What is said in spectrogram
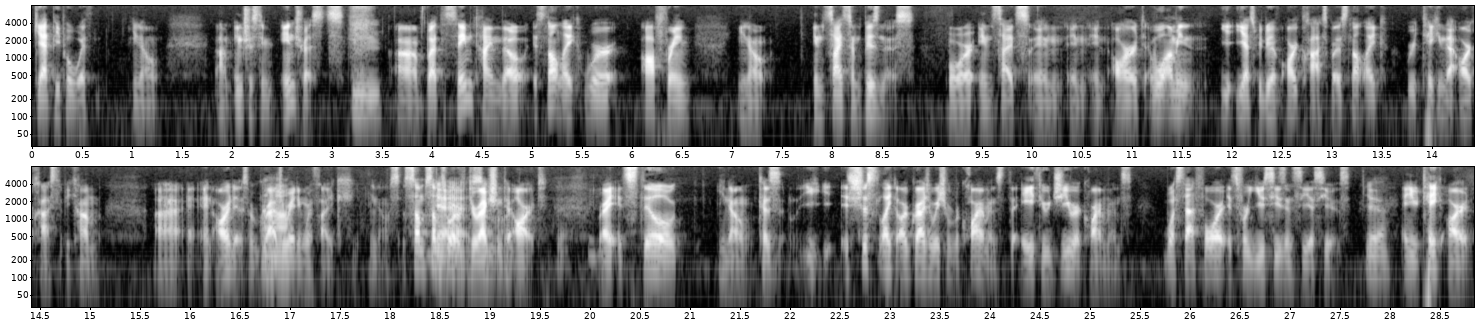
get people with you know um, interesting interests. Mm. Uh, but at the same time though, it's not like we're offering you know insights on business or insights in, in, in art. Well, I mean, y- yes, we do have art class, but it's not like we're taking that art class to become uh, an artist or graduating with like you know some some Uh-huh. Yeah, sort of direction some to art. art, right? It's still you know because it's just like our graduation requirements, the A through G requirements. What's that for? It's for UCs and CSUs, Yeah. and you take art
